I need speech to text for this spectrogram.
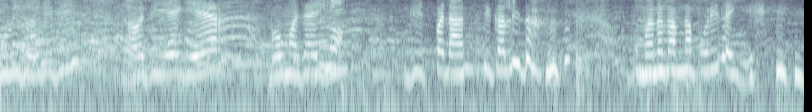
મૂવી જોઈ લીધી. હવે જઈએ ઘેર. બહુ મજા આવી ગઈ. ગીત પર ડાન્સ બી કરી લીધો. મનોકામના પૂરી થઈ ગઈ.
